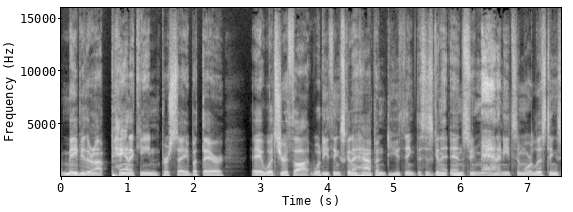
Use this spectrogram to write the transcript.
maybe they're not panicking per se, but they're Hey, what's your thought? What do you think is going to happen? Do you think this is going to end soon? Man, I need some more listings.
